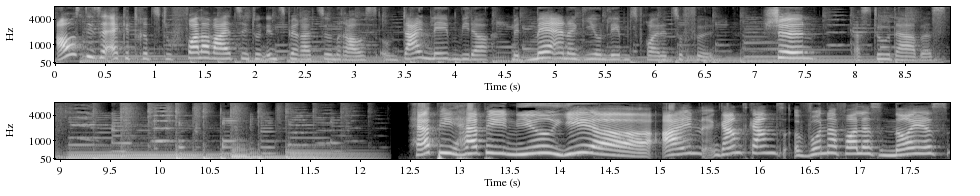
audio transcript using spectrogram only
Aus dieser Ecke trittst du voller Weitsicht und Inspiration raus, um dein Leben wieder mit mehr Energie und Lebensfreude zu füllen. Schön, dass du da bist. Happy, happy New Year! Ein ganz, ganz wundervolles neues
